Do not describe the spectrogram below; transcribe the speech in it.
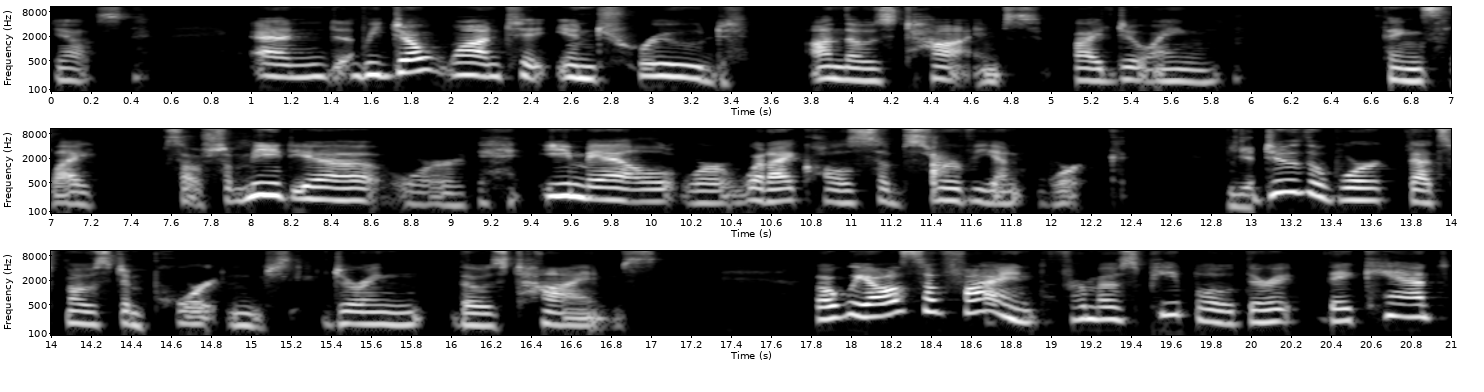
Yes. And we don't want to intrude on those times by doing things like social media or email or what I call subservient work. Yeah. Do the work that's most important during those times. But we also find for most people they they can't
